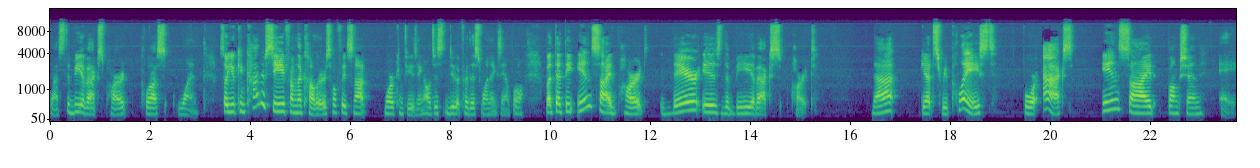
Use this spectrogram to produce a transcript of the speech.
that's the b of x part, plus 1. So you can kind of see from the colors, hopefully it's not more confusing, I'll just do it for this one example, but that the inside part, there is the b of x part. That gets replaced for x inside function a.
